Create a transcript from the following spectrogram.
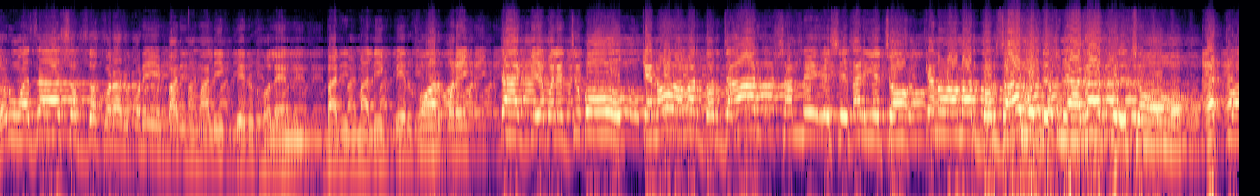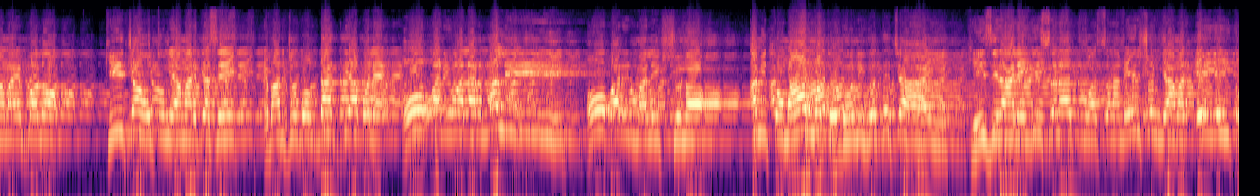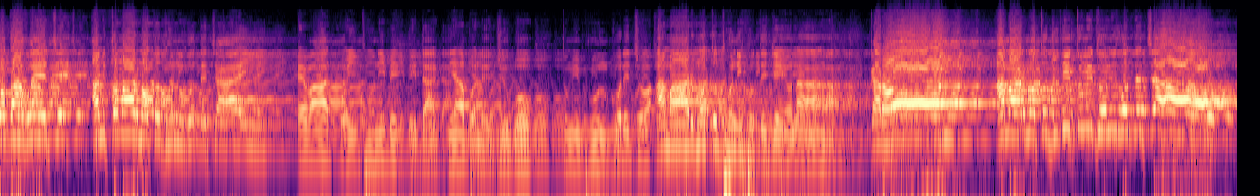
দরওয়াজা শব্দ করার পরে বাড়ির মালিক বের হলেন। বাড়ির মালিক বের হওয়ার পরে ডাক দিয়ে বলে, যুবক, কেন আমার দরজার সামনে এসে দাঁড়িয়েছ? কেন আমার দরজার মধ্যে তুমি আঘাত করেছ? একটু আমায় বলো কি চাও তুমি আমার কাছে? এবার যুবক ডাক দিয়া বলে, ও বাড়িওয়ালার মালিক, ও বাড়ির মালিক শুনো, আমি তোমার মতো ধনী হতে চাই। হিজর আলাইহিস সঙ্গে আমার এই এই কথা হয়েছে, আমি তোমার মতো ধনী হতে চাই। এবার ওই ধনী ব্যক্তি ডাক দিয়া বলে, যুবক, তুমি ভুল করেছ, আমার মতো ধনী হতে যেও না। কারণ আমার মতো যদি তুমি ধনী হতে চাও,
